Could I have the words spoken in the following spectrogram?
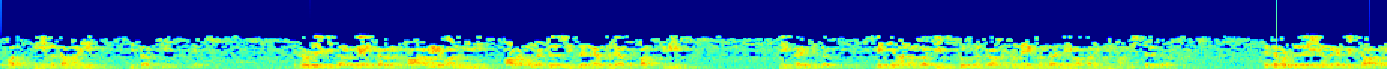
පත්වීම තමයි විතක්කේ කියන්නේ. එතකොට විතක්කයෙන් කරන කාර්යය වන්නේ අරමුණට සිත නැවත නැවත පත් කිරීම. මේකයි විතක්කේ. මේ ධ්‍යානංග අපි ප්‍රගුණ කරනකොට මේ සඳහා මේවා පරිමම විස්තර කරනවා. එතකොට ඊළඟට විචාරය.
